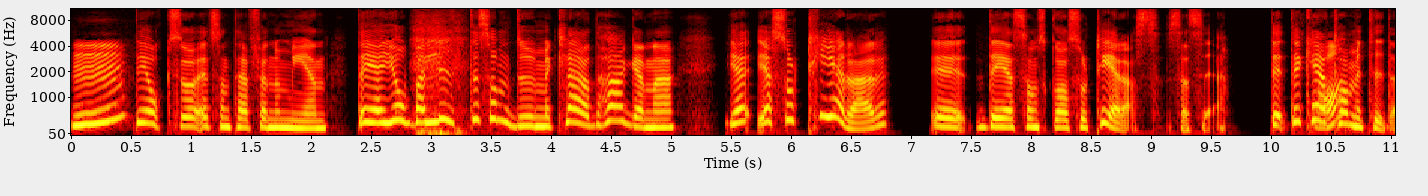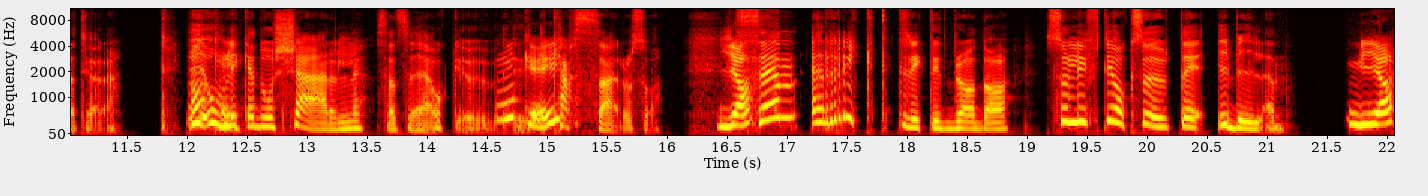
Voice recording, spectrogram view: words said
Mm. Det är också ett sånt här fenomen där jag jobbar lite som du med klädhögarna. Jag, jag sorterar eh, det som ska sorteras, så att säga. Det, det kan jag Ja. ta mig tid att göra. I Okej. olika då kärl, så att säga, och eh, Okej. kassar och så. Ja. Sen en riktigt, riktigt bra dag så lyfter jag också ut det i bilen, ja,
